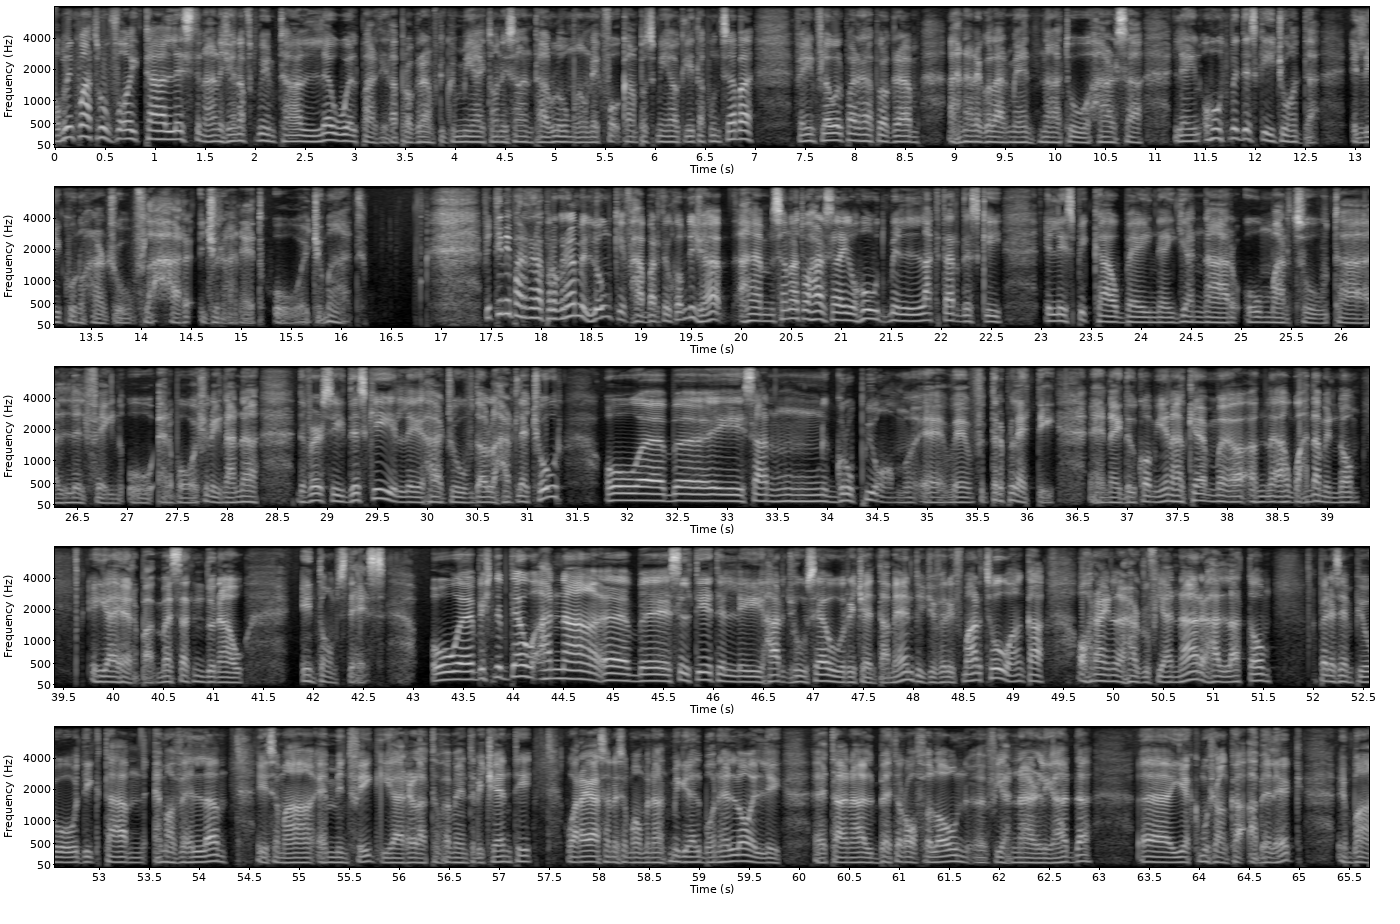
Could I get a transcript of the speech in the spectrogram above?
U minn kwatru vojt tal-estina ġena f'tmim tal-ewwel parti ta' programm fl miegħi Tony Santa llum hawnhekk fuq Campus 103.7 fejn fl-ewwel parti ta' programm aħna regolarment natu ħarsa lejn uħut mid-diski ġodda illi jkunu ħarġu fl-aħħar ġranet u ġimgħat. Fit-tieni parti ta' programm illum kif ħabbartilkom diġà, ehm, sanatu ħarsa lejn uħud mill-aktar diski illi spikkaw bejn jannar u marzu tal-2024. Għanna diversi diski illi ħarġu f'dawn l-ħar tleċur u eh, san grupp jom eh, f'tripletti eh, najdilkom jena l-kem waħda minnom hija erba, messa tindunaw intom stess. U eh, biex nibdew għanna eh, siltiet li ħarġu sew riċentament, ġifiri f'Marzu, anka oħrajn li ħarġu f'jannar, ħallattom Pereżempju, dik ta' Emma Vella, jisimha Hemm Min Fik, hija relattivament riċenti, wara jasa nisimgħu mingħand Miguel Bonello li eh, tana l-Better Off Alone eh, f'jannar li għadda, eh, jekk mhux anka qabel hekk, imma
